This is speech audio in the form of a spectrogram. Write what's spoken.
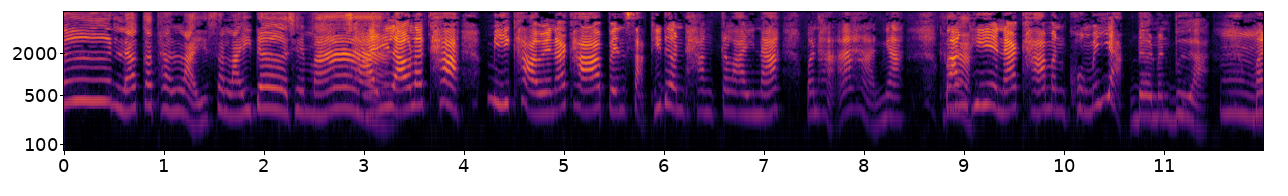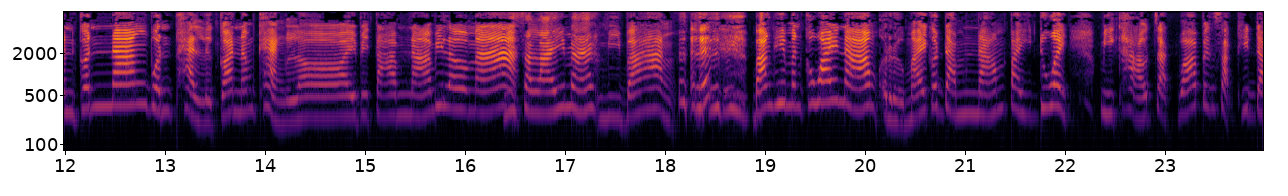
ลื่นแล้วก็ถลายสไลเดอร์ใช่ไหมใช่แล้วล่ะค่ะหมีขาวเนี่ยนะคะ เป็นสัตว์ที่เดินทางไกลนะมันหาอาหารไงบางทีนะคะ มันคงไม่อยากเดินมันเบื่ออมมันก็นั่งบนแผ่นหรือก้อนน้ำแข็งลอยไปตามน้ำพี่เลมามีสไลด์ไหมมีบ้าง บางทีมันก็ว่ายน้ำหรือไม่ก็ดำน้ำไปด้วย มีขาวจัดว่าเป็นสัตว์ที่ด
